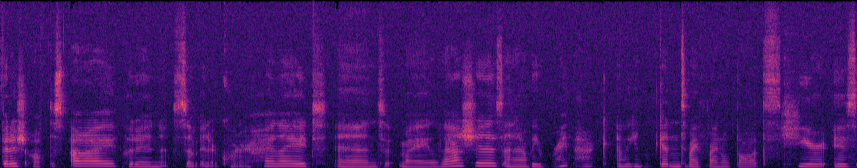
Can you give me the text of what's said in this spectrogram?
finish off this eye, put in some inner corner highlight and my lashes and I'll be right back and we can get into my final thoughts. Here is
